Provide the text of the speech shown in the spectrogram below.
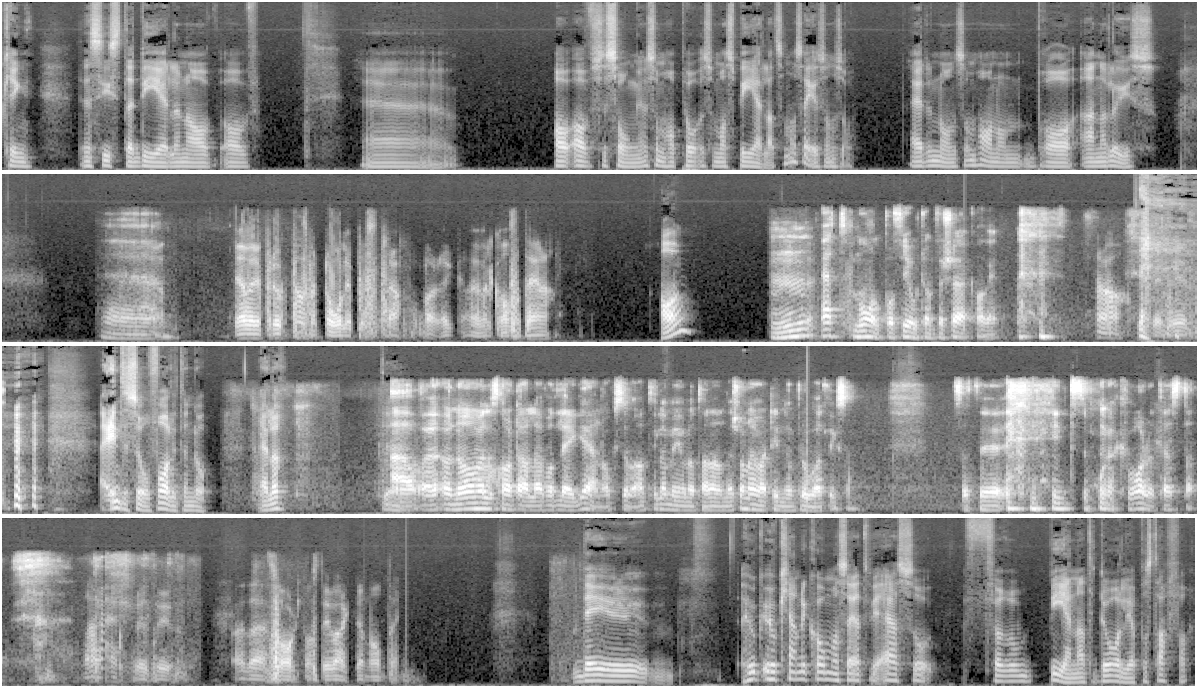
kring den sista delen av, av, eh, av, av säsongen som har, på, som har spelat som man säger som så? Är det någon som har någon bra analys? Eh, Jag har varit fruktansvärt dålig på straffar, det kan jag väl konstatera. Ja, mm, ett mål på 14 försök har vi. Ja, precis. Det är inte så farligt ändå. Eller? Det, Ja, och, och nu har väl snart alla fått lägga en också va? Till och med Jonathan Andersson har varit inne och provat liksom. Så att det är inte så många kvar att testa. Nej, precis. Ja, där saknas det verkligen någonting. det är ju... Hur, hur kan det komma sig att vi är så förbenat dåliga på straffar?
